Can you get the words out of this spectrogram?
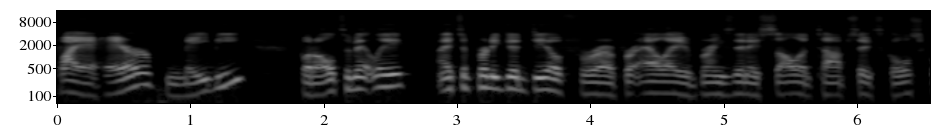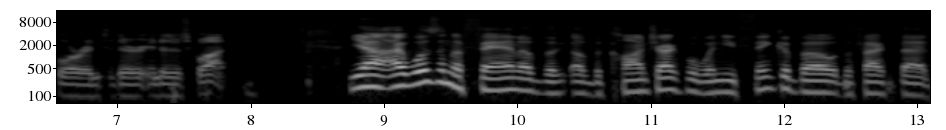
by a hair? Maybe, but ultimately, it's a pretty good deal for uh, for LA, who brings in a solid top six goal scorer into their into their squad. Yeah, I wasn't a fan of the of the contract, but when you think about the fact that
